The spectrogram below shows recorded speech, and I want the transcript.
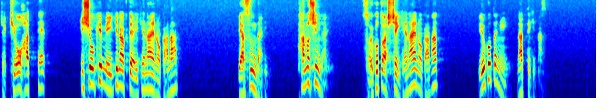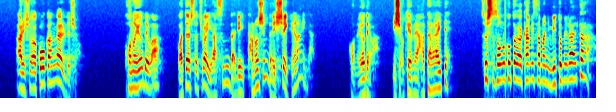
じゃあ気を張って一生懸命生きなくてはいけないのかな？休んだり、楽しんだり、そういうことはしちゃいけないのかな？ということになってきます。ある人はこう考えるでしょう。この世では私たちは休んだり楽しんだりしちゃいけないんだ。この世では一生懸命働いて、そしてそのことが神様に認められたら、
